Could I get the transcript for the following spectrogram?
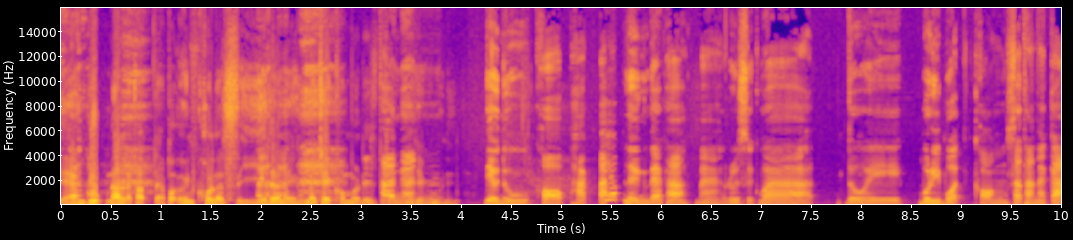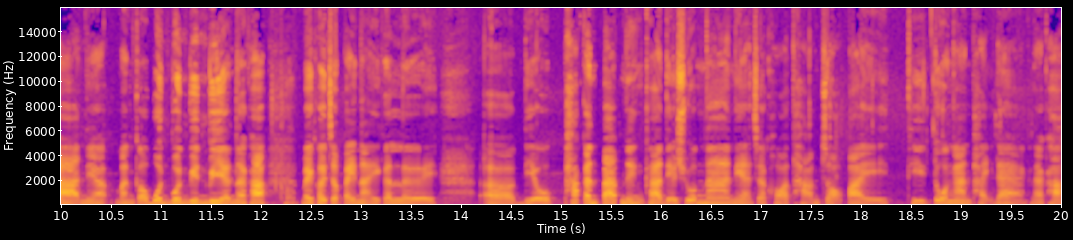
แดงยุคนั้นแหละครับแต่เผอิญคนละสีเท่านั้นเองไม่ใช่คอมมิวนิสต์ถ้ากับงั้นไม่ใช่คอมมิวนิสต์เดี๋ยวหนูขอพักแป๊บหนึ่งนะคะแหมรู้สึกว่าโดยบริบทของสถานการณ์เนี่ยมันก็วนวนๆเวียนเวียนๆนะคะครับไม่ค่อยจะไปไหนกันเลยเอ่อเดี๋ยวพักกันแป๊บหนึ่งค่ะ เดี๋ยวช่วงหน้าเนี่ยจะขอถามเจาะไปที่ตัวงานไผ่แดงนะคะ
